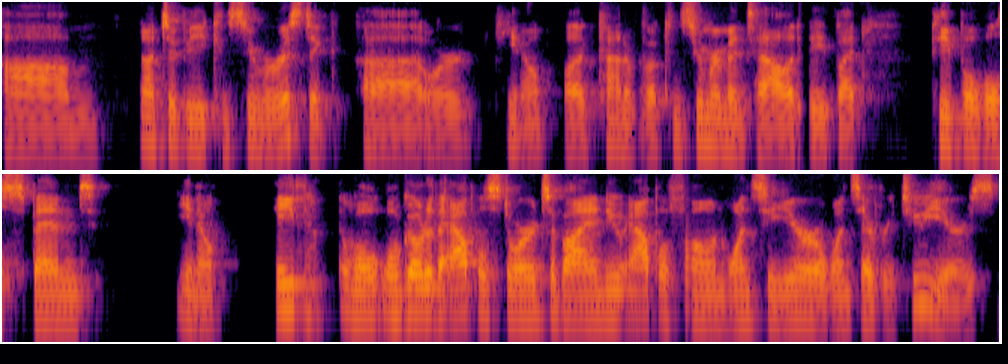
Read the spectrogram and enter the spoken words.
um, not to be consumeristic uh, or, you know, a kind of a consumer mentality, but people will spend, you know, eight, will will go to the Apple store to buy a new Apple phone once a year or once every two years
